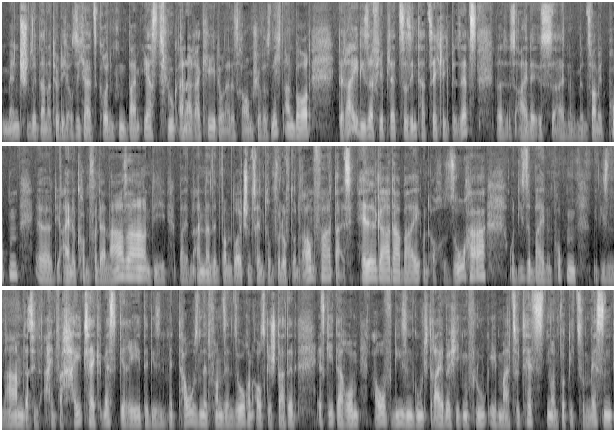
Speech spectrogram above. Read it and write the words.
Menschen sind dann natürlich aus Sicherheitsgründen beim Erstflug einer Rakete und eines Raumschiffes nicht an Bord. Drei dieser vier Plätze sind tatsächlich besetzt. Das ist eine ist eine, und zwar mit Puppen. Äh, die eine kommt von der NASA und die beiden anderen sind vom Deutschen Zentrum für Luft- und Raumfahrt. Da ist Helga dabei und auch Soha. Und diese beiden Puppen mit diesen Namen, das sind einfach Hightech-Messgeräte. Die sind mit Tausenden von Sensoren ausgestattet. Es geht darum, auf diesem gut dreiwöchigen Flug eben mal zu testen und wirklich zu messen,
